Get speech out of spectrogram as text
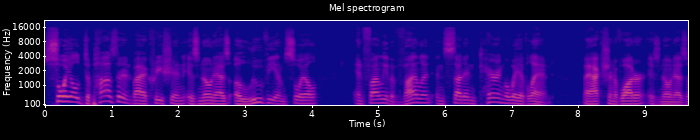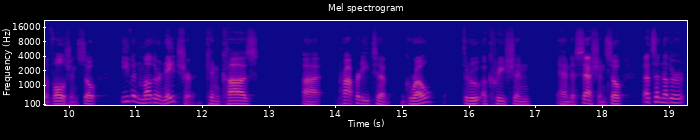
Soil deposited by accretion is known as alluvium soil. And finally, the violent and sudden tearing away of land by action of water is known as avulsion. So even Mother Nature can cause uh, property to grow through accretion and accession. So that's another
